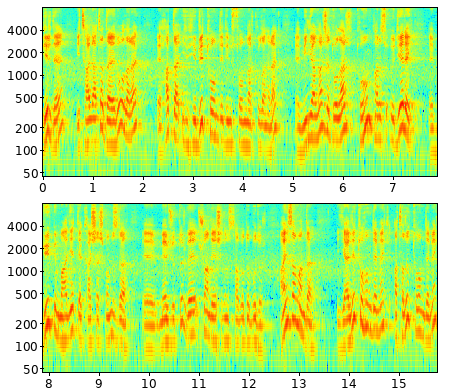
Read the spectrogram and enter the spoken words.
Bir de ithalata dayalı olarak e, hatta hibrit tohum dediğimiz tohumlar kullanarak e, milyarlarca dolar tohum parası ödeyerek e, büyük bir maliyetle karşılaşmamız da e, mevcuttur ve şu anda yaşadığımız tablo da budur. Aynı zamanda yerli tohum demek, atalık tohum demek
